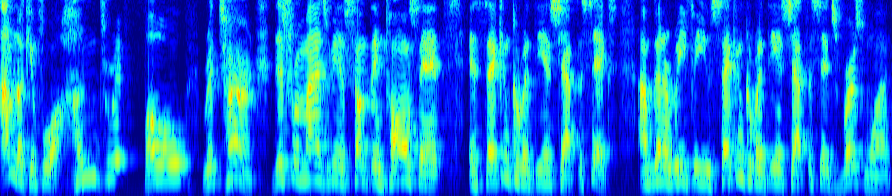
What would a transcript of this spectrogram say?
I'm looking for a hundred fold return. This reminds me of something Paul said in Second Corinthians chapter 6. I'm going to read for you Second Corinthians chapter 6, verse 1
